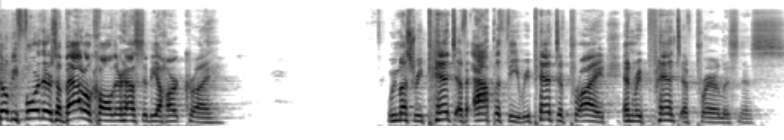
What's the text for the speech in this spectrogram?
So before there's a battle call, there has to be a heart cry. We must repent of apathy, repent of pride, and repent of prayerlessness.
